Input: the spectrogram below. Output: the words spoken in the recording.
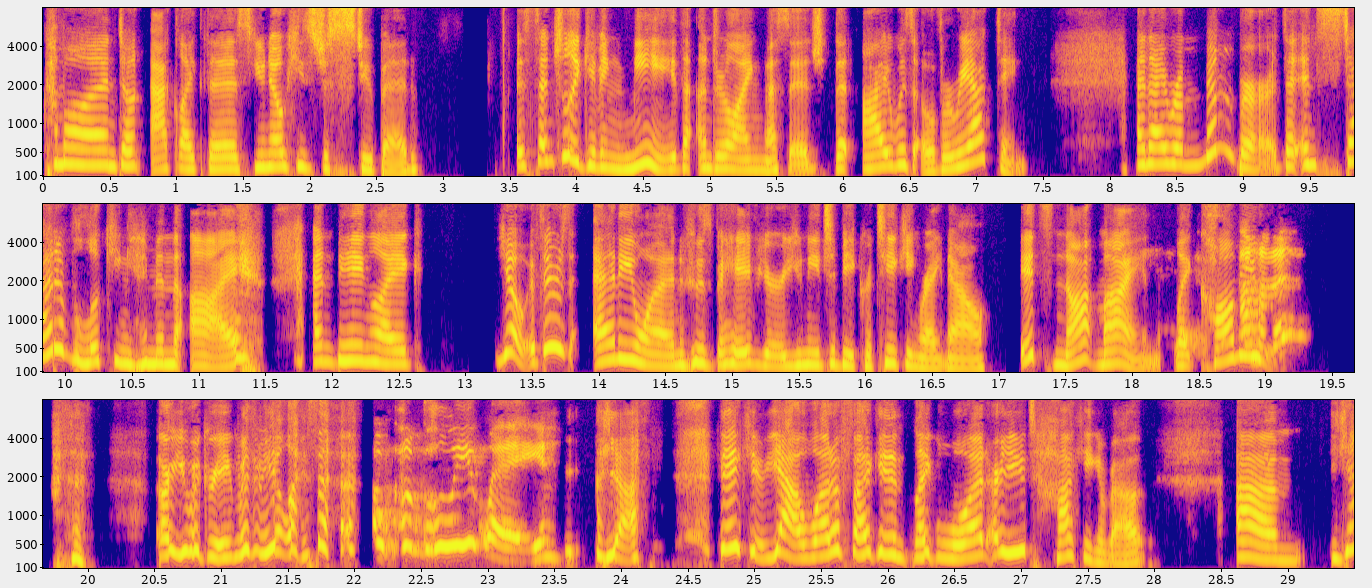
Come on, don't act like this. You know, he's just stupid. Essentially giving me the underlying message that I was overreacting. And I remember that instead of looking him in the eye and being like, yo, if there's anyone whose behavior you need to be critiquing right now, it's not mine. Like, call me. Uh-huh. Are you agreeing with me, Eliza? Oh, completely. yeah. Thank you. Yeah. What a fucking, like, what are you talking about? Um, yeah.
